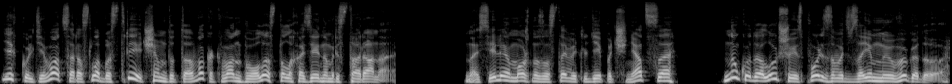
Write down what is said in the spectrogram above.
их культивация росла быстрее, чем до того, как Ван Буэлэ стал хозяином ресторана. Насилием можно заставить людей подчиняться, но куда лучше использовать взаимную выгоду.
